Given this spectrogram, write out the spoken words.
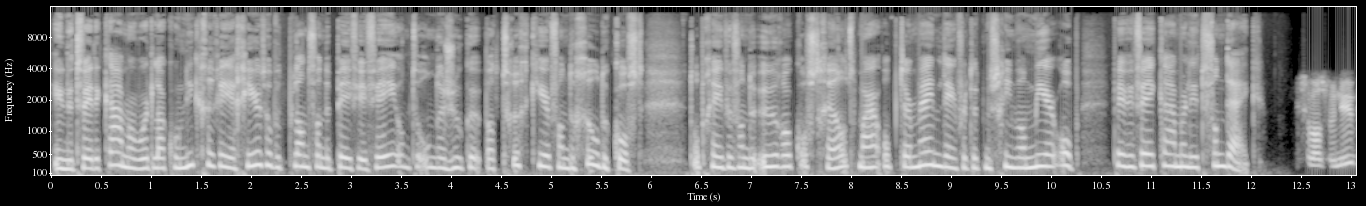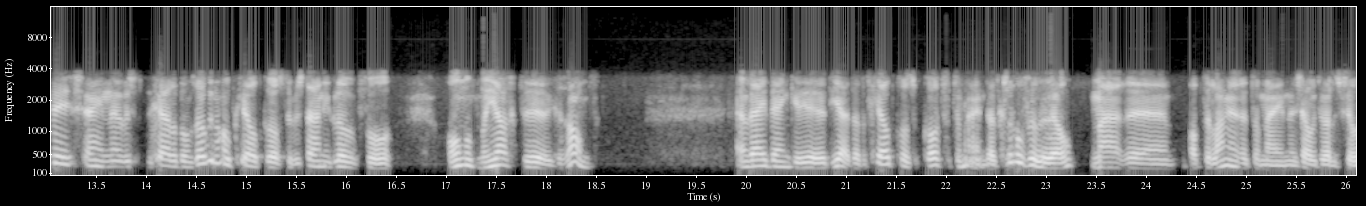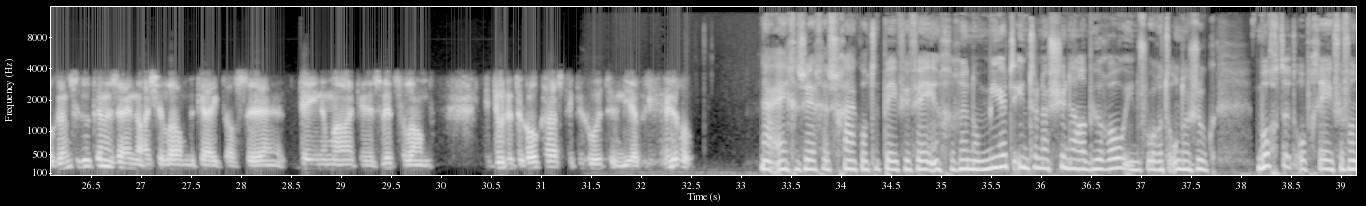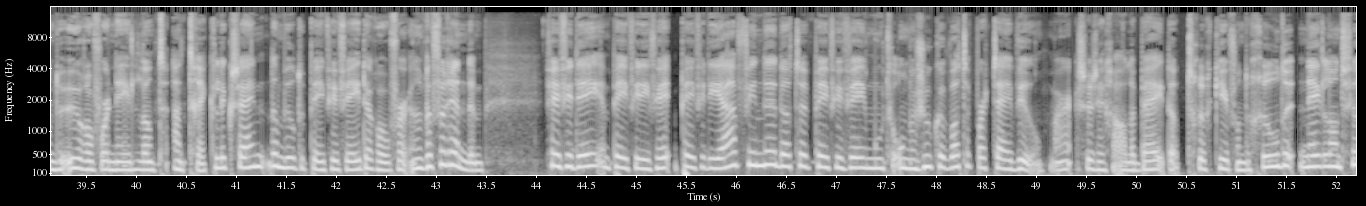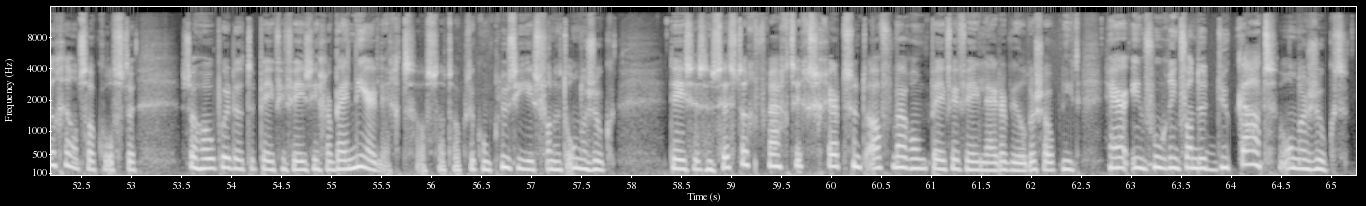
In de Tweede Kamer wordt laconiek gereageerd op het plan van de PVV om te onderzoeken wat terugkeer van de gulden kost. Het opgeven van de euro kost geld, maar op termijn levert het misschien wel meer op. PVV-Kamerlid Van Dijk. Zoals we nu bezig zijn, uh, gaat het ons ook een hoop geld kosten. We staan nu geloof ik voor 100 miljard uh, garant. En wij denken uh, ja, dat het geld kost op korte termijn. Dat geloven we wel. Maar uh, op de langere termijn zou het wel eens veel gunstiger kunnen zijn. Als je landen kijkt als uh, Denemarken, Zwitserland. Die doen het toch ook hartstikke goed en die hebben geen euro. Naar eigen zeggen schakelt de PVV een gerenommeerd internationaal bureau in voor het onderzoek. Mocht het opgeven van de euro voor Nederland aantrekkelijk zijn, dan wil de PVV daarover een referendum. VVD en PVDA vinden dat de PVV moet onderzoeken wat de partij wil. Maar ze zeggen allebei dat terugkeer van de gulden Nederland veel geld zal kosten. Ze hopen dat de PVV zich erbij neerlegt, als dat ook de conclusie is van het onderzoek. D66 vraagt zich schertsend af waarom PVV-leider Wilders ook niet herinvoering van de Ducaat onderzoekt.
